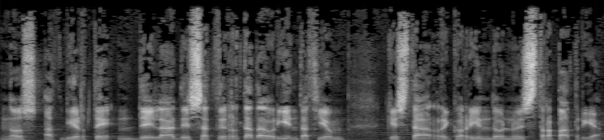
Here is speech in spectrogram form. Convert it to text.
nos advierte de la desacertada orientación que está recorriendo nuestra patria.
